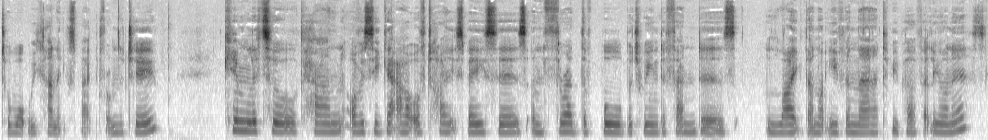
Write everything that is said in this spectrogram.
to what we can expect from the two. Kim Little can obviously get out of tight spaces and thread the ball between defenders like they're not even there, to be perfectly honest.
